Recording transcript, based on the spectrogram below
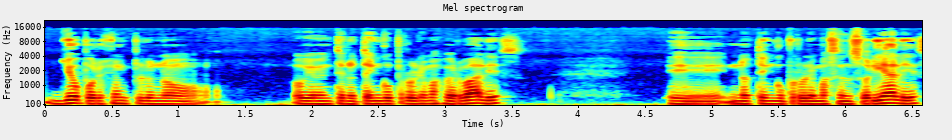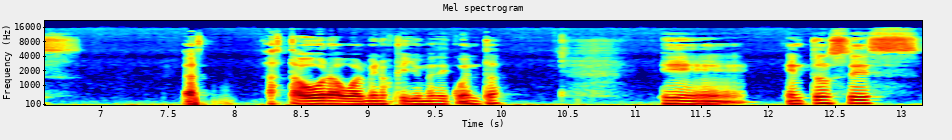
Yo, por ejemplo, no, obviamente no tengo problemas verbales, no tengo problemas sensoriales hasta ahora, o al menos que yo me dé cuenta. Eh, entonces,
